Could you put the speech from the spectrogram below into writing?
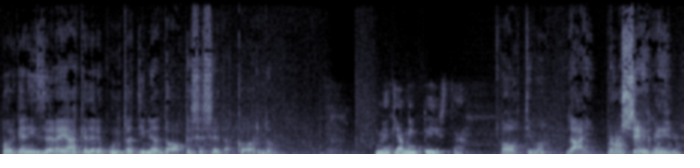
organizzerei anche delle puntatine ad hoc, se sei d'accordo. Mettiamo in pista. Ottimo, dai, prosegui. Bene.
